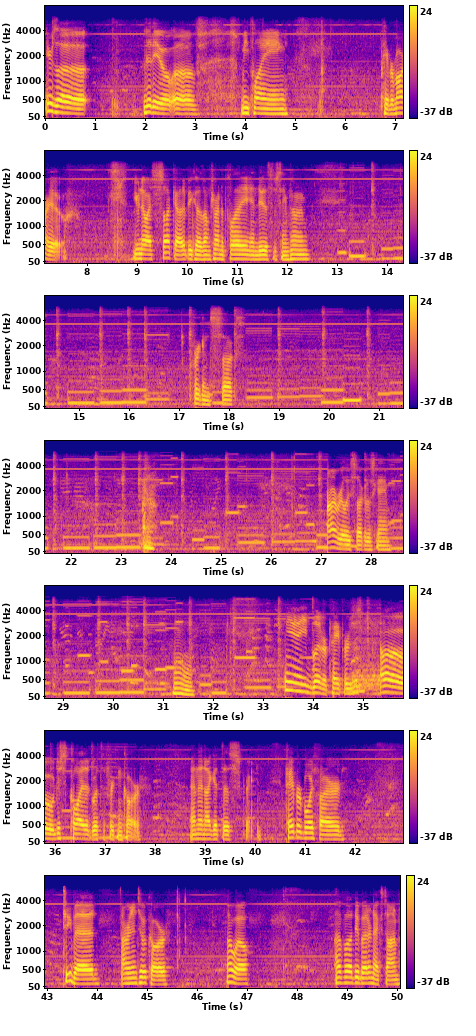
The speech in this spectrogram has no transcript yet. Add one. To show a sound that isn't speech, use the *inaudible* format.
Here's a video of me playing Paper Mario. You know I suck at it because I'm trying to play and do this at the same time. Freaking sucks. *coughs* I really suck at this game. Hmm. Yeah, you deliver papers. Oh, just collided with the freaking car. And then I get this screen. Paperboy fired. Too bad. I ran into a car. Oh well. Hopefully I'll do better next time.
